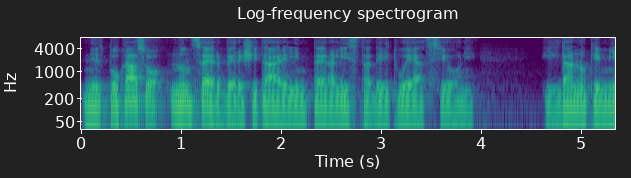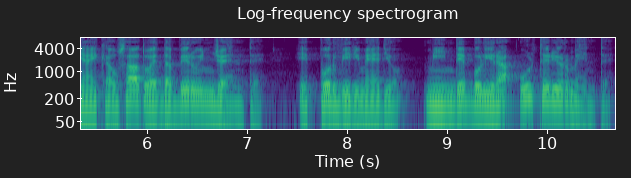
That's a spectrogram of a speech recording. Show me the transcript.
Nel tuo caso non serve recitare l'intera lista delle tue azioni. Il danno che mi hai causato è davvero ingente e porvi rimedio mi indebolirà ulteriormente.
